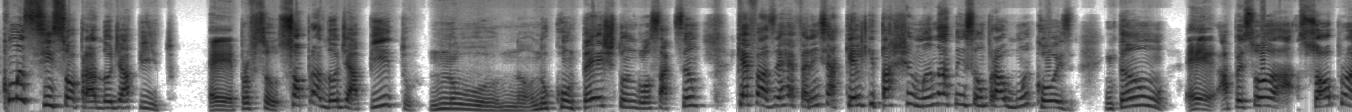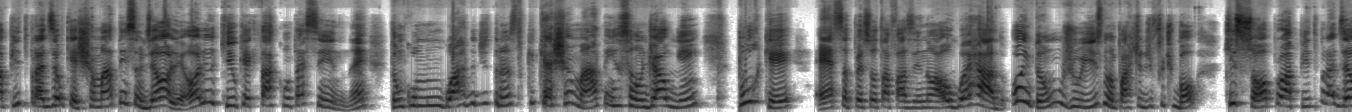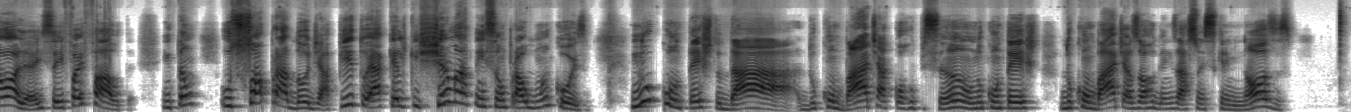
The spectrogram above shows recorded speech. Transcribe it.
Como assim soprador de apito? É, professor, soprador de apito, no, no, no contexto anglo-saxão, quer fazer referência àquele que está chamando a atenção para alguma coisa. Então, É, a pessoa sopra um apito para dizer o quê? Chamar a atenção, dizer, olha, olha aqui o que está acontecendo, né? Então, como um guarda de trânsito que quer chamar a atenção de alguém porque essa pessoa está fazendo algo errado. Ou então um juiz numa partida de futebol que sopra o apito para dizer, olha, isso aí foi falta. Então, o soprador de apito é aquele que chama a atenção para alguma coisa. No contexto da, do combate à corrupção, no contexto do combate às organizações criminosas,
